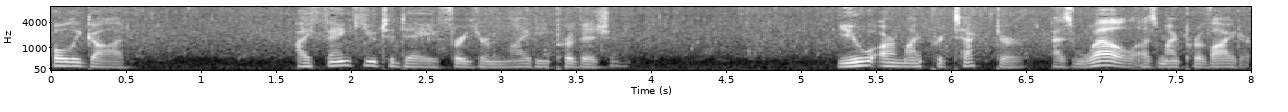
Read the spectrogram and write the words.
Holy God, I thank you today for your mighty provision. You are my protector as well as my provider.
